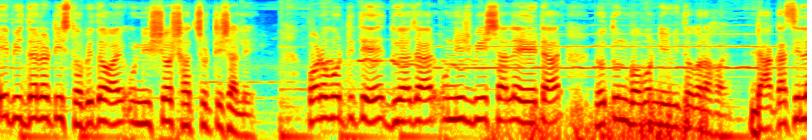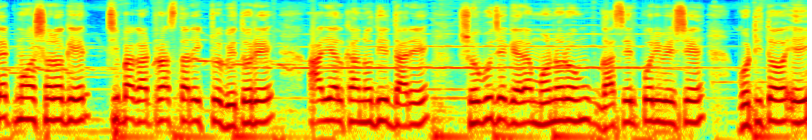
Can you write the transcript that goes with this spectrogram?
এই বিদ্যালয়টি স্থাপিত হয় উনিশশো সাতষট্টি সালে। পরবর্তীতে দু হাজার সালে এটার নতুন ভবন নির্মিত করা হয়। ঢাকা সিলেট মহাসড়কের চিপাঘাট রাস্তার একটু ভেতরে আরিয়াল খাঁ নদীর ধারে সবুজে ঘেরা মনোরম গাছের পরিবেশে গঠিত এই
